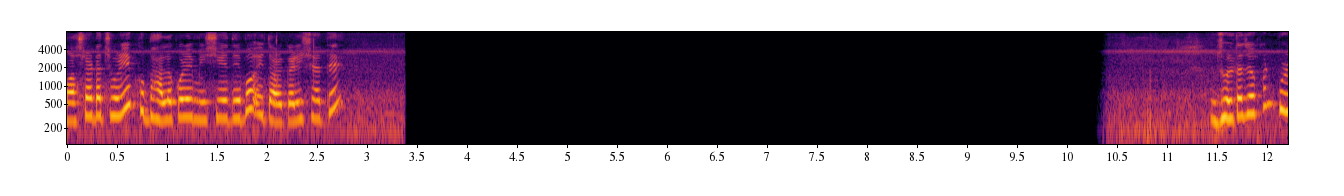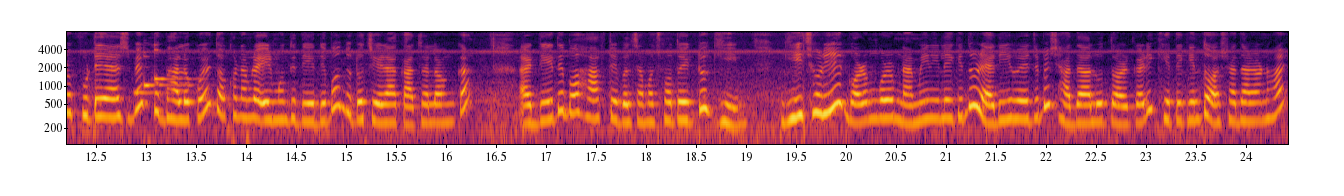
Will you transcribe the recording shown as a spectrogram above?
মশলাটা ছড়িয়ে খুব ভালো করে মিশিয়ে দেব এই তরকারির সাথে। ঝোলটা যখন পুরো ফুটে আসবে খুব ভালো করে, তখন আমরা এর মধ্যে দিয়ে দেবো দুটো চেরা কাঁচা লঙ্কা আর দিয়ে দেবো হাফ টেবিল চামচ মতো একটু ঘি। ঘি ছড়িয়ে গরম গরম নামিয়ে নিলে কিন্তু রেডি হয়ে যাবে সাদা আলুর তরকারি, খেতে কিন্তু অসাধারণ হয়।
